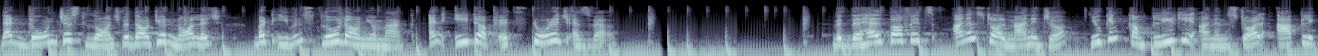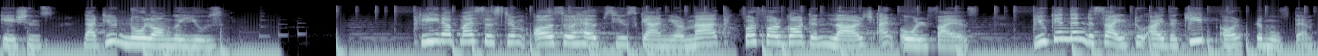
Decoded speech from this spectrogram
that don't just launch without your knowledge but even slow down your Mac and eat up its storage as well. With the help of its uninstall manager, you can completely uninstall applications that you no longer use Clean Up My System also helps you scan your Mac for forgotten large and old files. You can then decide to either keep or remove them.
